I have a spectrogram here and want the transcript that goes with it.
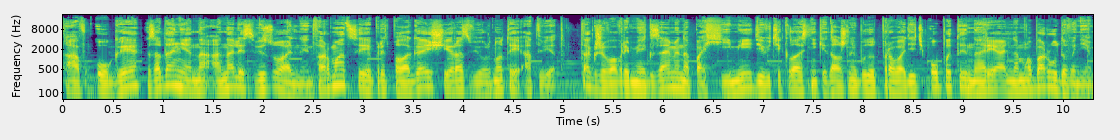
а в ОГЭ – задание на анализ визуальной информации, предполагающий развернутый ответ. Также во время экзамена по химии девятиклассники должны будут проводить опыты на реальном оборудовании.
